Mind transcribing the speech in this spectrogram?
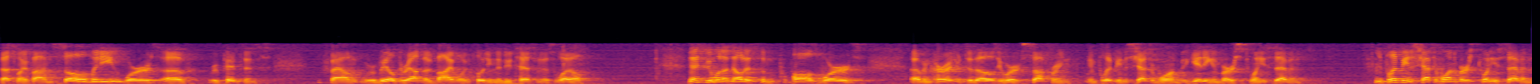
That's why we find so many words of repentance found revealed throughout the Bible, including the New Testament as well. Next, we want to notice some Paul's words of encouragement to those who were suffering in Philippians chapter 1, beginning in verse 27. In Philippians chapter 1, verse 27,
